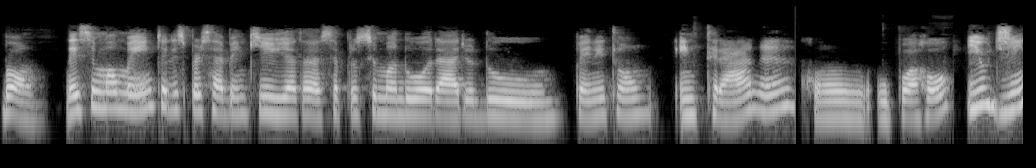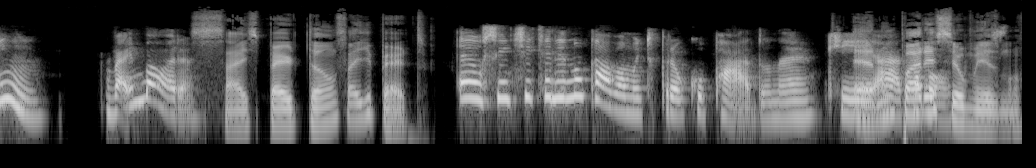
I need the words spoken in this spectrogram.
Bom, nesse momento eles percebem que já tá se aproximando o horário do Pennington entrar, né, com o Poirot, e o Jim vai embora. Sai espertão, sai de perto. Eu senti que ele não tava muito preocupado, né, que, É, ah, não tá pareceu bom. mesmo.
